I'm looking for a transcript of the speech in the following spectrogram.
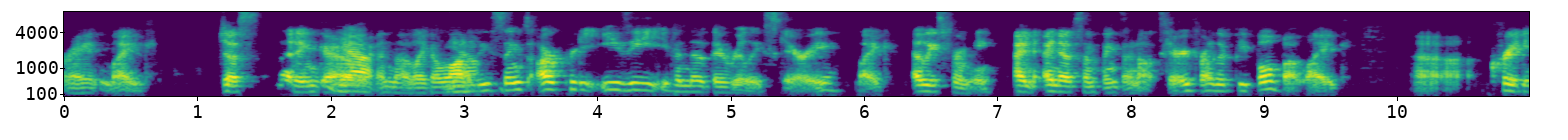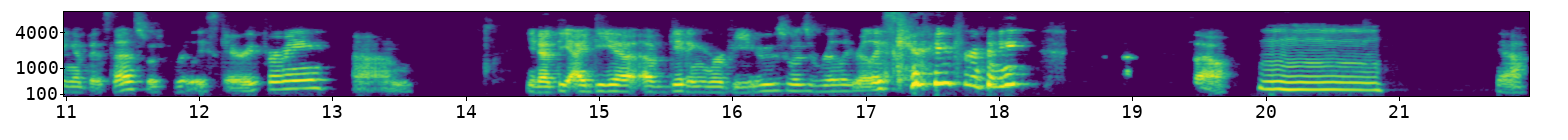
right? Like just letting go, Yeah. and that like a lot of these things are pretty easy, even though they're really scary. Like at least for me, I, I know some things are not scary for other people, but like uh, creating a business was really scary for me. Um, you know, the idea of getting reviews was really really scary for me. So Hmm. yeah,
